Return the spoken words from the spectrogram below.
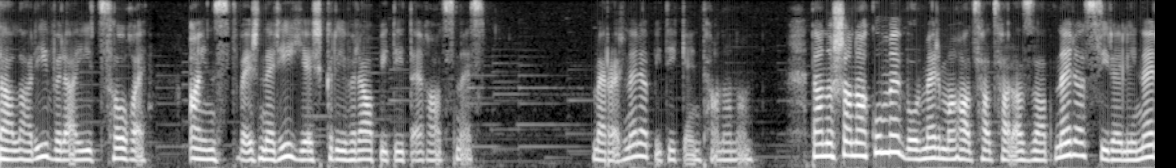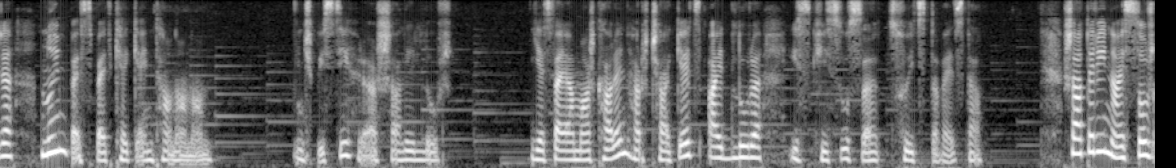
դալարի վրայի ցող է, այն ստվերների երկրի վրա պիտի տեղացնես։ Մեռելները պիտի կենթանանան։ Դա նշանակում է, որ մեր մահացած հարազատները, սիրելիները նույնպես պետք է կենթանանան։ Ինչպիսի հրաշալի լուր։ Եսայա մարգարեն հրճակեց այդ լուրը, իսկ Հիսուսը ցույց տվեց դա։ Շատերին այսօր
